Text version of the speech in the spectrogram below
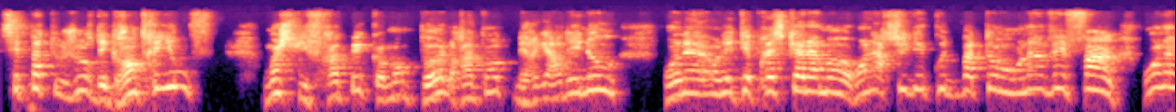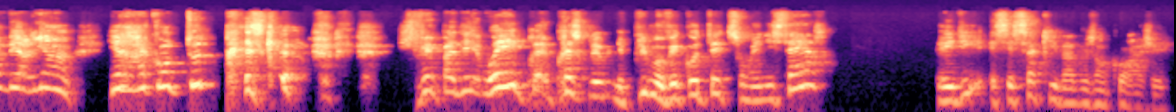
Ce n'est pas toujours des grands triomphes. Moi, je suis frappé comment Paul raconte, mais regardez-nous, on, on, était presque à la mort, on a reçu des coups de bâton, on avait faim, on n'avait rien. Il raconte tout presque, je ne vais pas dire, oui, presque les plus mauvais côtés de son ministère. Et il dit, et c'est ça qui va vous encourager.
